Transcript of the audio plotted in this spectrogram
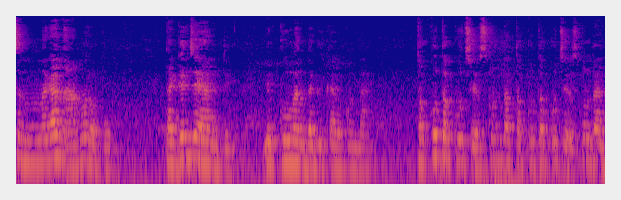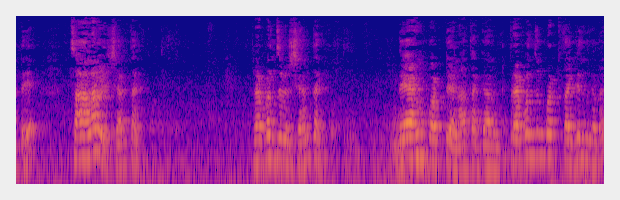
చిన్నగా నామరూపం తగ్గించేయాలంటే ఎక్కువ మంది దగ్గరికి వెళ్ళకుండా తక్కువ తక్కువ చేసుకుంటా తక్కువ తక్కువ చేసుకుంటా అంటే చాలా విషయాలు తగ్గిపోతాయి. ప్రపంచ విషయాలు తగ్గిపోతాయి. దేహం పట్టు ఎలా తగ్గాలంటే ప్రపంచం పట్టు తగ్గింది కదా?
